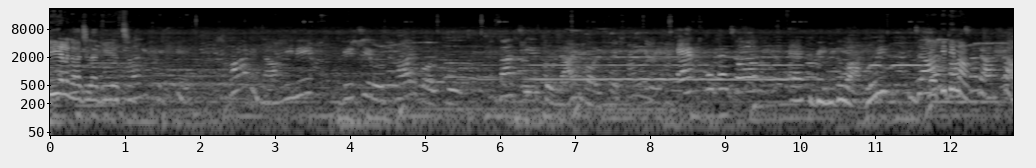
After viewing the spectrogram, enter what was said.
রিয়েল গাছ লাগিয়েছে। বেঁচে ওঠার গল্প বাঁচিয়ে তোলার গল্প। এক ফোঁটা জল এক বিন্দু আলোয় যা প্রকৃতিমা। বাঁচার আশা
